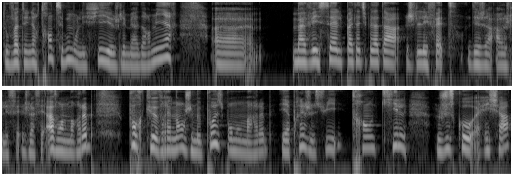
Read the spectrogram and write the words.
Donc, 21h30, c'est bon, les filles, je les mets à dormir. Euh, ma vaisselle, patati patata, je l'ai faite déjà, ah, je l'ai fait, je la fais avant le Maghreb, pour que vraiment je me pose pour mon Maghreb et après je suis tranquille jusqu'au Isha.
